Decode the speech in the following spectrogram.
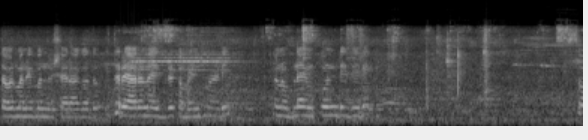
ತವ್ರ ಮನೆಗೆ ಬಂದು ಹುಷಾರಾಗೋದು. ಈ ಥರ ಯಾರನ್ನ ಇದ್ದರೆ ಕಮೆಂಟ್ ಮಾಡಿ. ನಾನು ಒಬ್ಬಳೇ ಅಂದ್ಕೊಂಡಿದ್ದೀನಿ ಸೊ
